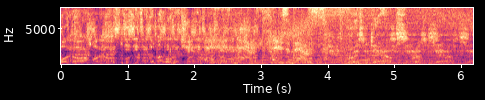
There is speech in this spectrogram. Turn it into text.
субботу с 10 до полуночи. Residence. Residence. Residence.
